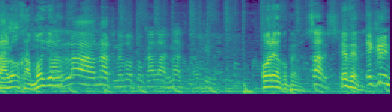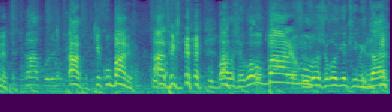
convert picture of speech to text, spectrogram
Καλό χαμόγελο. Αλλά, να την εδώ από το καλά, να την, αυτή είναι. Ωραία κοπέλα. Σ' άρεσε. Ε, βέβαια. Εγκρίνεται. Άκου, λέει. Άντε, και κουμπάρι. Άντε, και... Κουμπάρος εγώ. Κουμπάρε Σου μου. δώσω εγώ δύο κινητά.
